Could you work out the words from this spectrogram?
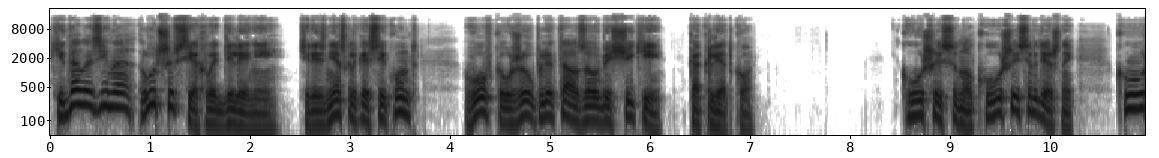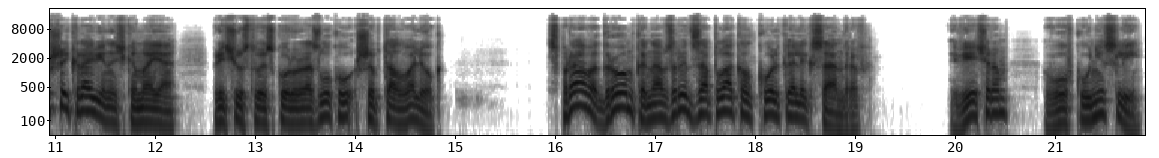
Кидала Зина лучше всех в отделении. Через несколько секунд Вовка уже уплетал за обе щеки, как летку. «Кушай, сынок, кушай, сердечный, кушай, кровиночка моя!» предчувствуя скорую разлуку, шептал Валек. Справа громко на взрыв заплакал Колька Александров. Вечером Вовку унесли.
